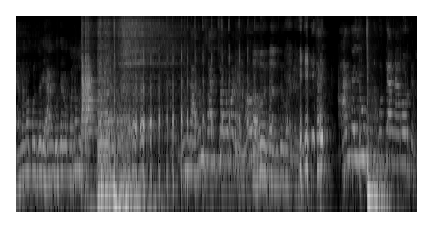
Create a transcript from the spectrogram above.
ನನ್ನ ಮಕ್ಕಳ ಜೋಡಿ ಹ್ಯಾಂಗ ಗುದ್ದಿರ್ಬೇಕು ಅನ್ನೋದು ಅದನ್ನು ಸಾಲಿ ಚಾಲು ಮಾಡಿ ಹಂಗ ಇವ್ ಗುದ್ದ ನಾನು ನೋಡ್ತೀನಿ.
